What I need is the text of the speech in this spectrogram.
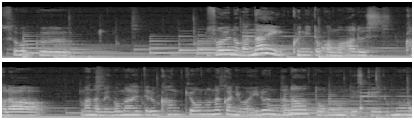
すごくそういうのがない国とかもあるからまだ恵まれてる環境の中にはいるんだなと思うんですけれども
